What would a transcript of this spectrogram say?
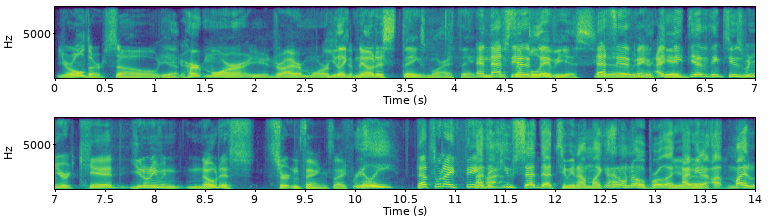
you're older. So Yeah. you hurt more, you get drier more. you like notice things more. I think, and You're that's the oblivious. Thing. you That's know, the other thing. I think the other thing too is when you're a kid, you don't even notice certain things. Like really? that's what I think. I think you said that to me, and I'm like, I don't know, bro. Like, I mean, I, my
